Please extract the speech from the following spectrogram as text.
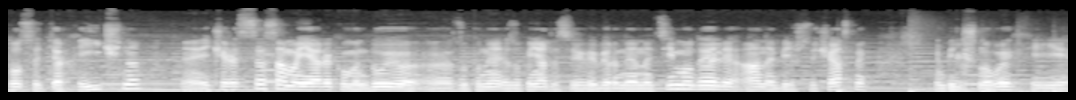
досить архаїчна. І через це саме я рекомендую зупиняти свій вибір не на цій моделі, а на більш сучасних, більш нових і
